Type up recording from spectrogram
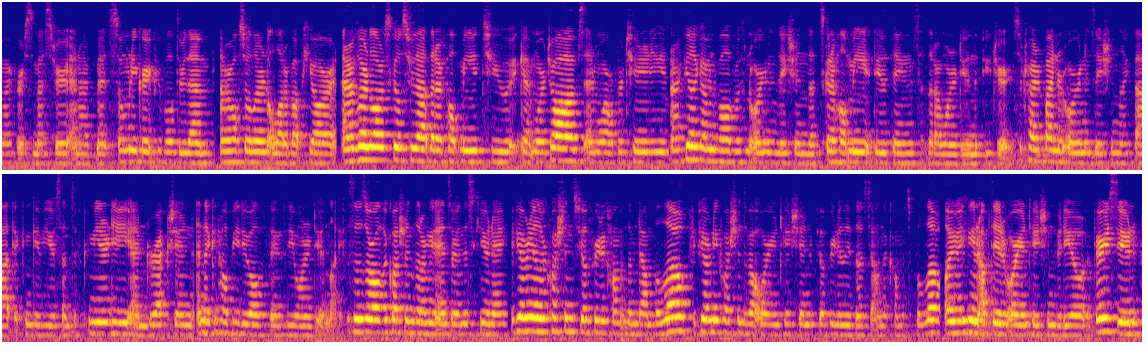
My first semester and I've met so many great people through them and I've also learned a lot about PR and I've learned a lot of skills through that that have helped me to get more jobs and more opportunities and I feel like I'm involved with an organization that's going to help me do the things that I want to do in the future. So try to find an organization like that that can give you a sense of community and direction and that can help you do all the things that you want to do in life. So those are all the questions that I'm going to answer in this Q&A. If you have any other questions, feel free to comment them down below. If you have any questions about orientation, feel free to leave those down in the comments below. I'll be making an updated orientation video very soon,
